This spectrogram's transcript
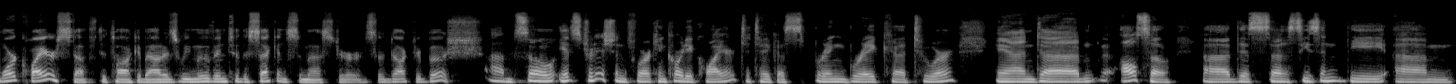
more choir stuff to talk about as we move into the second semester. So, Dr. Bush. Um, so, it's tradition for Concordia Choir to take a spring break uh, tour. And um, also, uh, this uh, season, the um,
